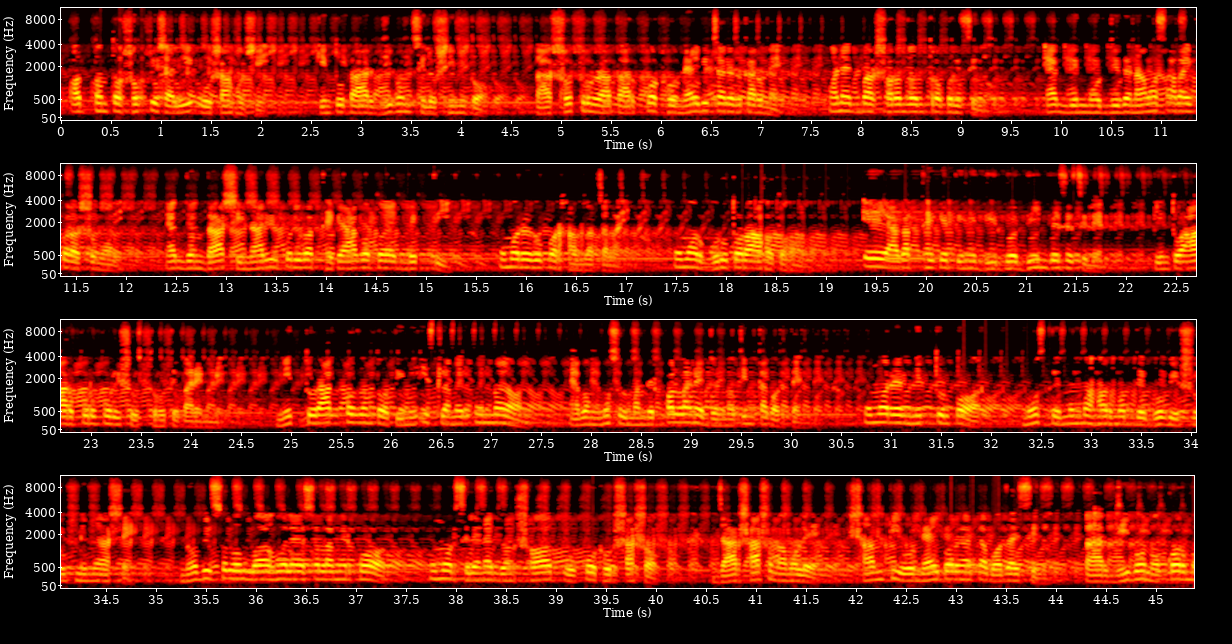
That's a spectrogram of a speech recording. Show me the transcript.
অত্যন্ত শক্তিশালী ও সাহসী। কিন্তু তার জীবন ছিল সীমিত। তার শত্রুরা তার কঠোর ন্যায় বিচারের কারণে অনেকবার ষড়যন্ত্র করেছিল। একদিন মসজিদে নামাজ আদায় করার সময় একজন দাসী নারীর পরিবার থেকে আগত এক ব্যক্তি উমরের উপর হামলা চালায়। উমর গুরুতর আহত হন। এই আঘাত থেকে তিনি দীর্ঘ দিন বেঁচেছিলেন, কিন্তু আর পুরোপুরি সুস্থ হতে পারেননি। মৃত্যুর আগ পর্যন্ত তিনি ইসলামের উন্নয়ন এবং মুসলমানদের কল্যাণের জন্য চিন্তা করতেন। উমরের মৃত্যুর পর মুসলিম উম্মাহর মধ্যে গভীর সুখ নেমে আসে। নবী সাল্লামের পর উমর ছিলেন একজন সৎ ও কঠোর শাসক, যার শাসন আমলে শান্তি ও ন্যায়পরায়ণতা বজায় ছিল তার জীবন ও কর্ম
